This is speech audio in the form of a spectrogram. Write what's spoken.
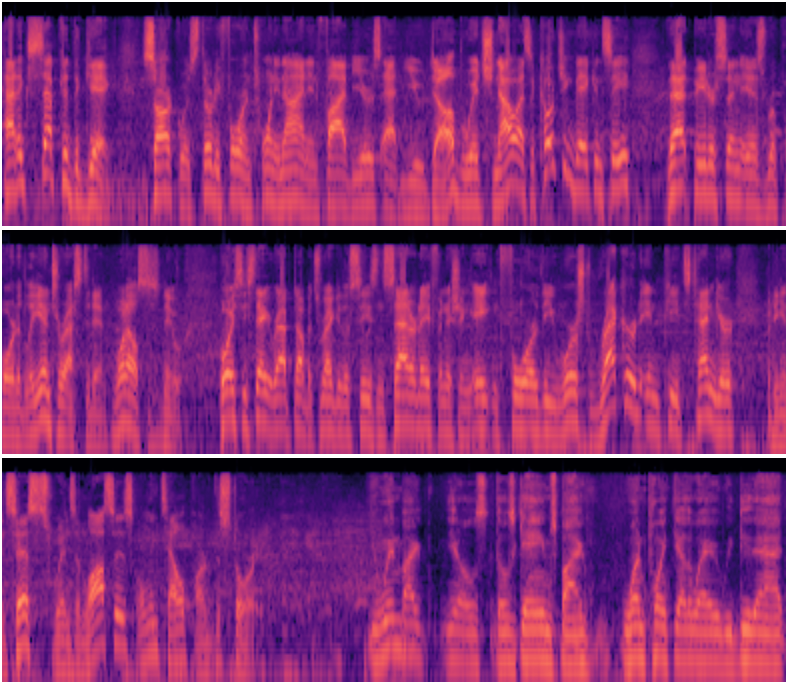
had accepted the gig. Sark was 34 and 29 in five years at UW, which now has a coaching vacancy that Petersen is reportedly interested in. What else is new? Boise State wrapped up its regular season Saturday, finishing 8 and 4, the worst record in Pete's tenure, but he insists wins and losses only tell part of the story. You win by you know those games by one point the other way. We do that.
